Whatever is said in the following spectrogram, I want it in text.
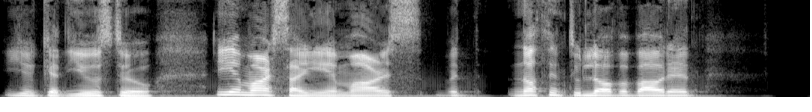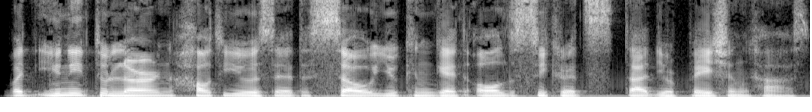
you get used to EMRs are EMRs, but nothing to love about it. But you need to learn how to use it so you can get all the secrets that your patient has.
